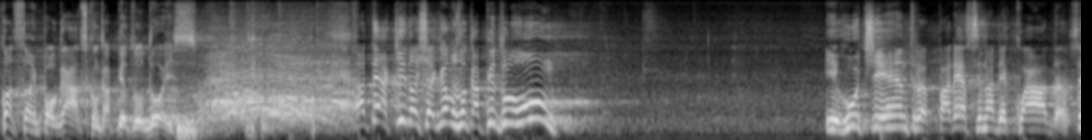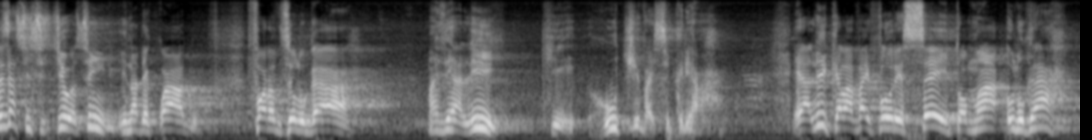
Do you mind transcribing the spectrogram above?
Quantos estão empolgados com o capítulo 2? Até aqui nós chegamos no capítulo 1. Um. E Ruth entra, parece inadequada. Você já se sentiu assim, inadequado, fora do seu lugar? Mas é ali que Ruth vai se criar. É ali que ela vai florescer e tomar o lugar.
